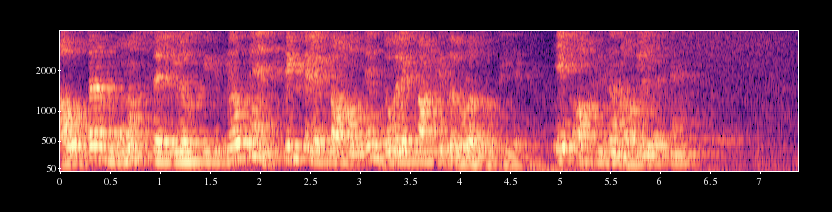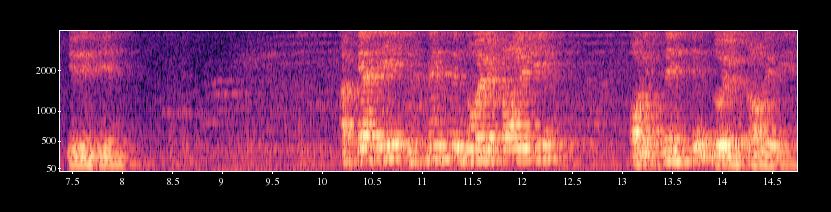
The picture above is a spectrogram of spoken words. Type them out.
आउटर मोस्ट सेल में उसकी कितने होते हैं? सिक्स इलेक्ट्रॉन होते हैं, दो इलेक्ट्रॉन की ज़रूरत होती है। एक ऑक्सीजन और ले लेते हैं। ये देखिए। अब क्या चाहिए? इसने इससे दो इलेक्ट्रॉन ले लिए और इसने इससे दो इलेक्ट्रॉन ले लिए।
